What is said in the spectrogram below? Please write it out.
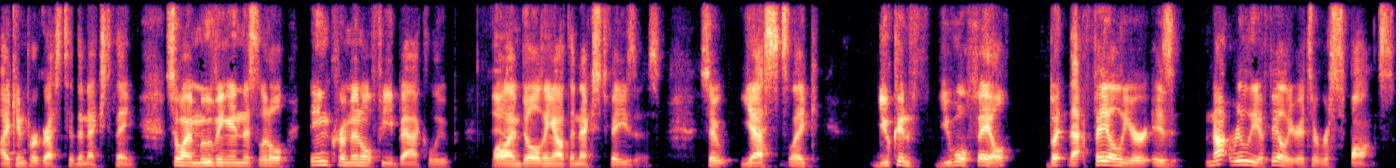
I can progress to the next thing. So I'm moving in this little incremental feedback loop yeah. while I'm building out the next phases. So yes, like you can you will fail but that failure is not really a failure it's a response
